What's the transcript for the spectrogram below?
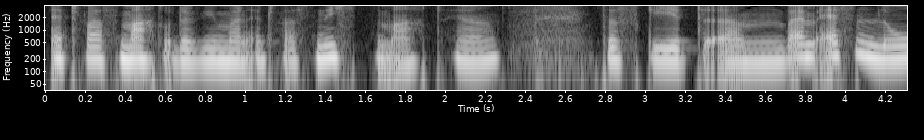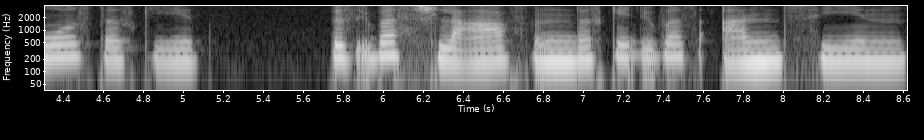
etwas macht oder wie man etwas nicht macht. Ja, das geht ähm, beim Essen los, das geht bis übers Schlafen, das geht übers Anziehen,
